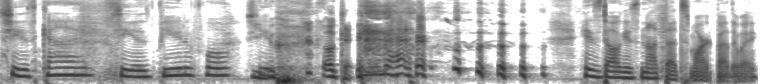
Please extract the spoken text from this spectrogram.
She is kind. She is beautiful. She You, okay. is matter. His dog is not that smart, by the way.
